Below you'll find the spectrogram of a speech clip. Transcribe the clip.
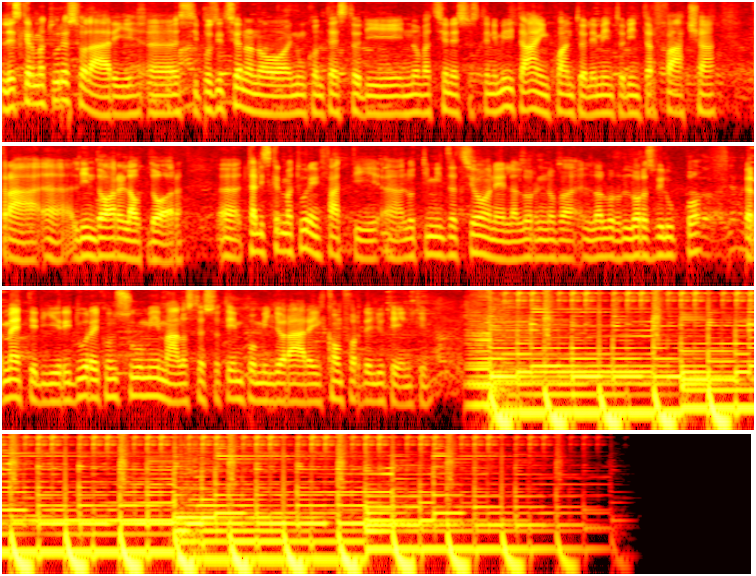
Le schermature solari eh, si posizionano in un contesto di innovazione e sostenibilità in quanto elemento di interfaccia tra eh, l'indoor e l'outdoor. Eh, tali schermature infatti eh, l'ottimizzazione e il loro, loro, loro, sviluppo permette di ridurre i consumi ma allo stesso tempo migliorare il comfort degli utenti.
